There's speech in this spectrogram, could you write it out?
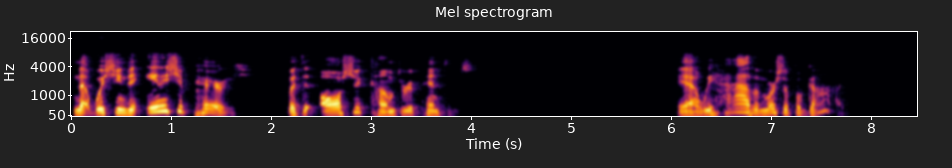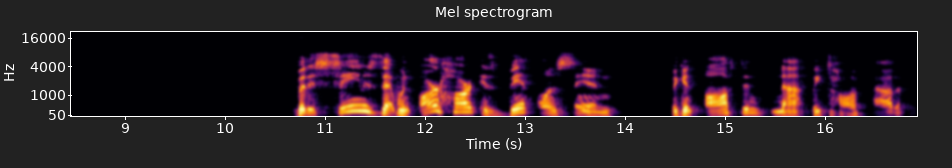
not wishing that any should perish, but that all should come to repentance. Yeah, we have a merciful God. But it seems that when our heart is bent on sin, we can often not be talked out of it.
